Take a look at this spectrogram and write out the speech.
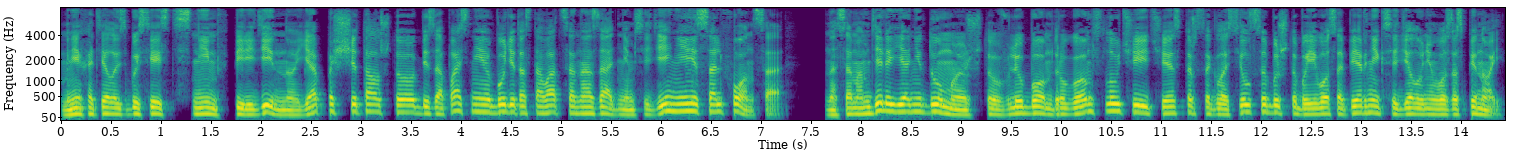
Мне хотелось бы сесть с ним впереди, но я посчитал, что безопаснее будет оставаться на заднем сидении с Альфонсо. На самом деле я не думаю, что в любом другом случае Честер согласился бы, чтобы его соперник сидел у него за спиной.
